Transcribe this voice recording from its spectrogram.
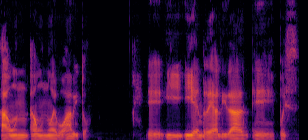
a un, a un nuevo hábito. Eh, y, y, en realidad, eh, pues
